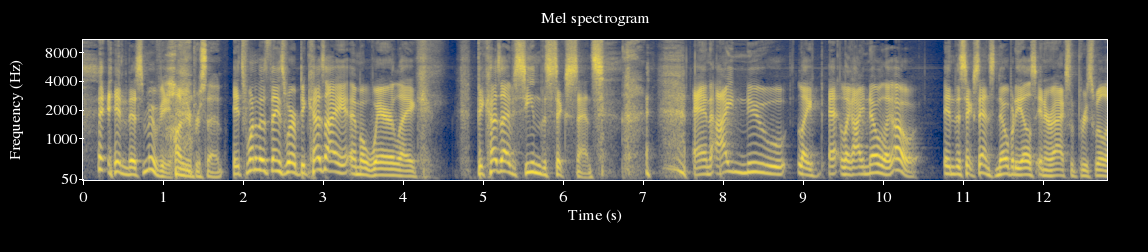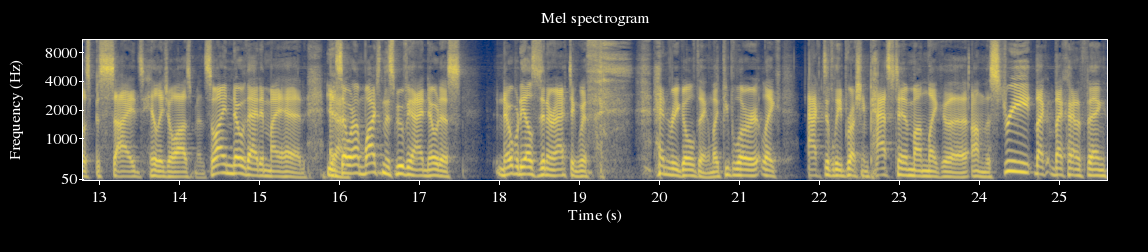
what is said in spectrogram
in this movie. 100%. it's one of those things where because I am aware, like, because I've seen The Sixth Sense, and I knew, like, eh, like I know, like, oh, in The Sixth Sense, nobody else interacts with Bruce Willis besides Haley Joel Osment. So I know that in my head, Yeah. and so when I'm watching this movie, I notice nobody else is interacting with Henry Golding. Like people are like actively brushing past him on like the on the street, that that kind of thing,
